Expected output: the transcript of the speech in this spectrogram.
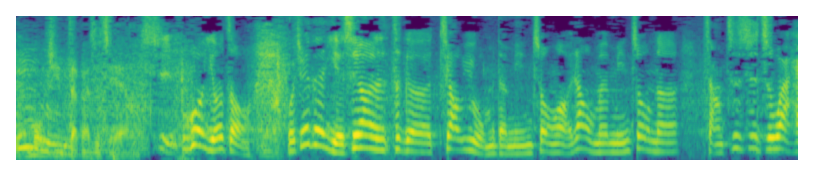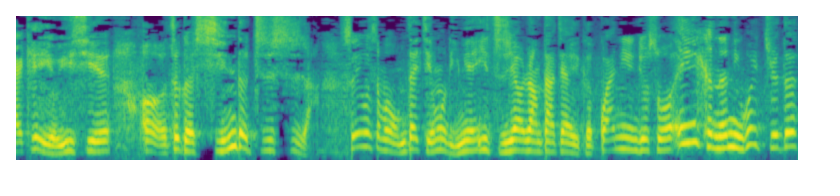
目前大概是这样。嗯、是，不过尤总，我觉得也是要这个教育我们的民众哦，让我们民众呢长知识之外，还可以有一些呃这个行的知识啊。所以为什么我们在节目里面一直要让大家有一个观念，就是说，哎，可能你会觉得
